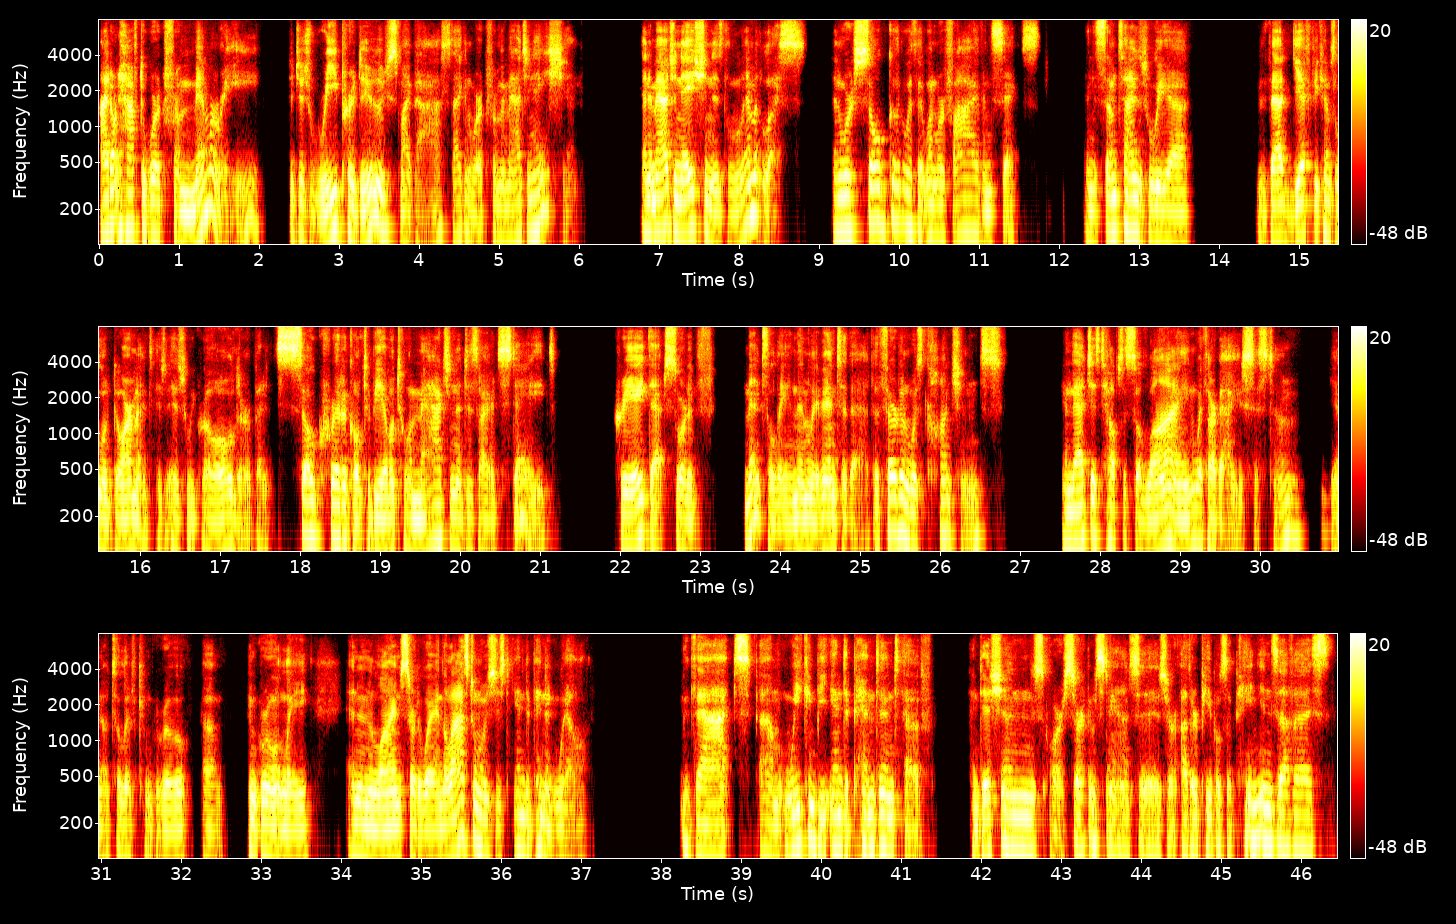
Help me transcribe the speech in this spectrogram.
I don't have to work from memory to just reproduce my past. I can work from imagination. And imagination is limitless. And we're so good with it when we're five and six. And sometimes we, uh, that gift becomes a little dormant as, as we grow older, but it's so critical to be able to imagine a desired state, create that sort of mentally, and then live into that. The third one was conscience. And that just helps us align with our value system, you know, to live congru- um, congruently. and in a aligned sort of way. And the last one was just independent will that um, we can be independent of conditions or circumstances or other people's opinions of us,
